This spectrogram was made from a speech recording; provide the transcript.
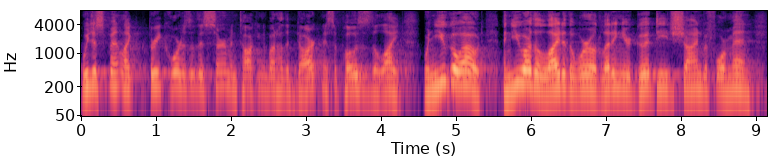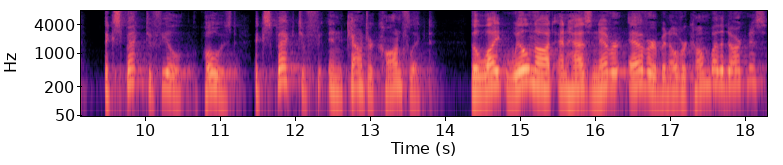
we just spent like three quarters of this sermon talking about how the darkness opposes the light. When you go out and you are the light of the world, letting your good deeds shine before men, expect to feel opposed, expect to f- encounter conflict. The light will not and has never ever been overcome by the darkness.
